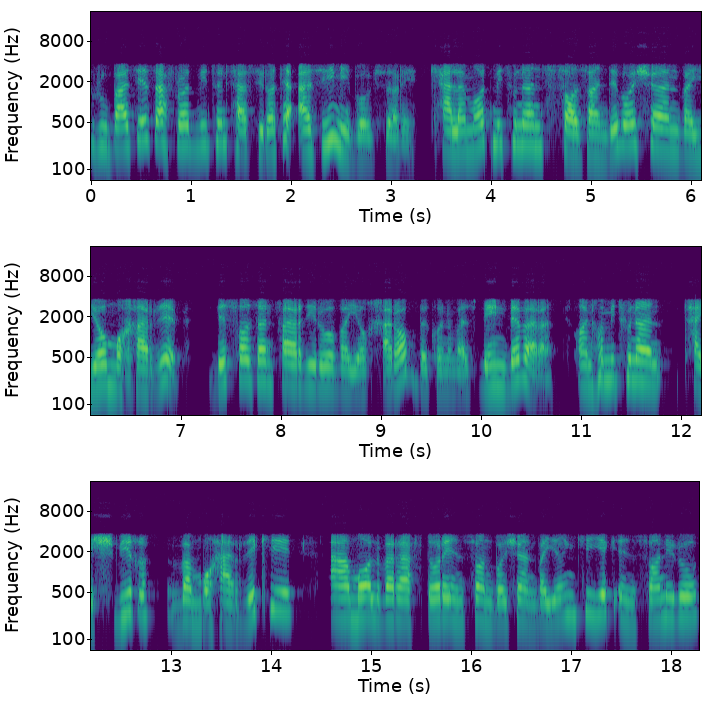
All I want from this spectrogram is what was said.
رو بعضی از افراد می‌تونه تاثیرات عظیمی بگذاره. کلمات می‌تونن سازنده باشن و یا مخرب بسازن فردی رو و یا خراب بکنن و از بین ببرن. آنها می‌تونن تشویق و محرک اعمال و رفتار انسان باشن و یا اینکه یک انسانی رو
